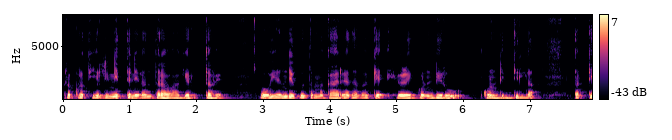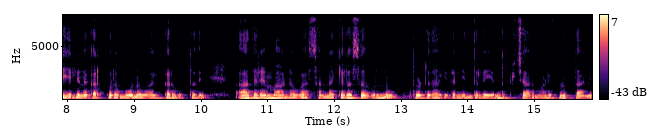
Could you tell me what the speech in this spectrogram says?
ಪ್ರಕೃತಿಯಲ್ಲಿ ನಿತ್ಯ ನಿರಂತರವಾಗಿರುತ್ತವೆ. ಅವು ಎಂದಿಗೂ ತಮ್ಮ ಕಾರ್ಯದ ಬಗ್ಗೆ ಹೇಳಿಕೊಂಡಿರುಕೊಂಡಿದ್ದಿಲ್ಲ ತಟ್ಟೆಯಲ್ಲಿನ ಕರ್ಪೂರ ಮೌನವಾಗಿ ಕರಗುತ್ತದೆ. ಆದರೆ ಮಾನವ ಸಣ್ಣ ಕೆಲಸವನ್ನು ದೊಡ್ಡದಾಗಿ ತನ್ನಿಂದಲೇ ಎಂದು ಪ್ರಚಾರ ಮಾಡಿಕೊಳ್ಳುತ್ತಾನೆ.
